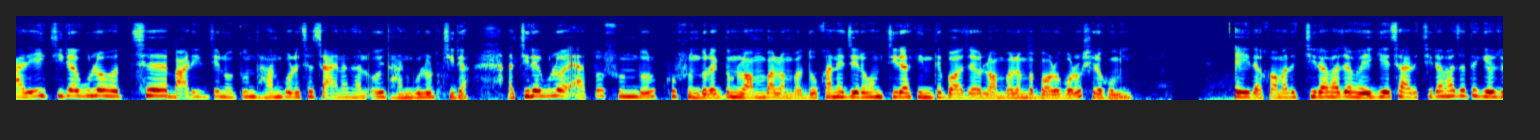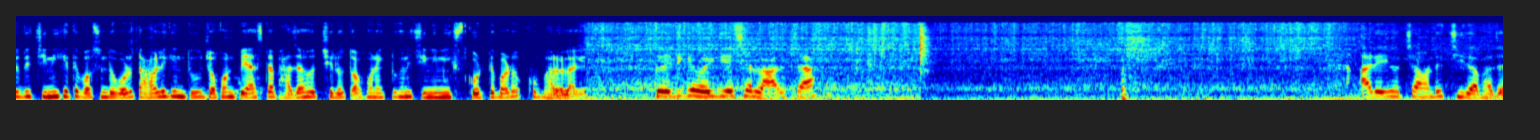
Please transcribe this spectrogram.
আর এই চিরাগুলো হচ্ছে বাড়ির যে নতুন ধান করেছে, চায়না ধান, ওই ধানগুলোর চিরা। আর চিরাগুলো এত সুন্দর, খুব সুন্দর, একদম লম্বা লম্বা। দোকানে যেরকম চিরা কিনতে পাওয়া যায়, লম্বা লম্বা, বড় বড়, সেরকমই। এই দেখো, আমাদের চিরা ভাজা হয়ে গিয়েছে। আর চিরা ভাজাতে কেউ যদি চিনি খেতে পছন্দ করো, তাহলে কিন্তু যখন পেঁয়াজটা ভাজা হচ্ছিল, তখন একটুখানি চিনি মিক্স করতে পারো, খুব ভালো লাগে। তো এদিকে হয়ে গিয়েছে লাল চা। আর এই হচ্ছে আমাদের চিরা ভাজা।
